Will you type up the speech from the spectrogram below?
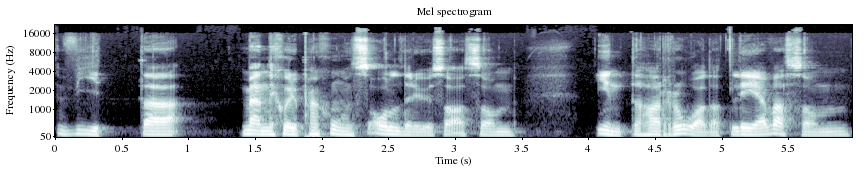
vita människor i pensionsålder i USA som inte har råd att leva som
